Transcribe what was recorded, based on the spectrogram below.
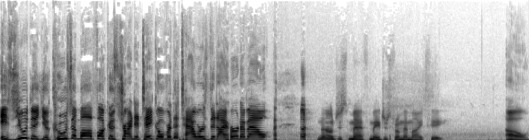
Is you the Yakuza motherfuckers trying to take over the towers that I heard about? No, just math majors from MIT. Oh.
